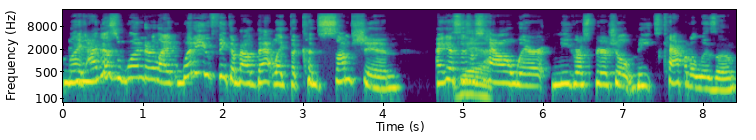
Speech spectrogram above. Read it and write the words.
Like, I mm-hmm. just wonder, like, what do you think about that? Like, the consumption. I guess this is how where Negro spiritual meets capitalism.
